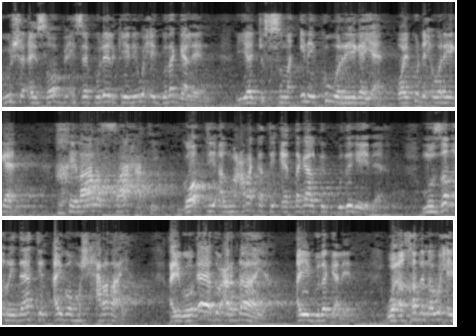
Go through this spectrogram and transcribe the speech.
guusha ay soo bixisay kuleelkeedii waxay guda galeen yajusna inay ku wareegayaan oo ay ku dhex wareegaan. Khilaala saaxati goobtii almacrakati ee dagaalka gudaheeda. Musaqridaatin ayagoo mashxaradaaya. Ayagoo aad u cardhahaya ayay guda galeen wa akhadna waxay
